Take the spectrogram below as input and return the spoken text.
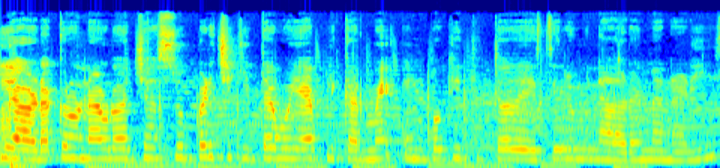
Y ahora con una brocha súper chiquita voy a aplicarme un poquitito de este iluminador en la nariz.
